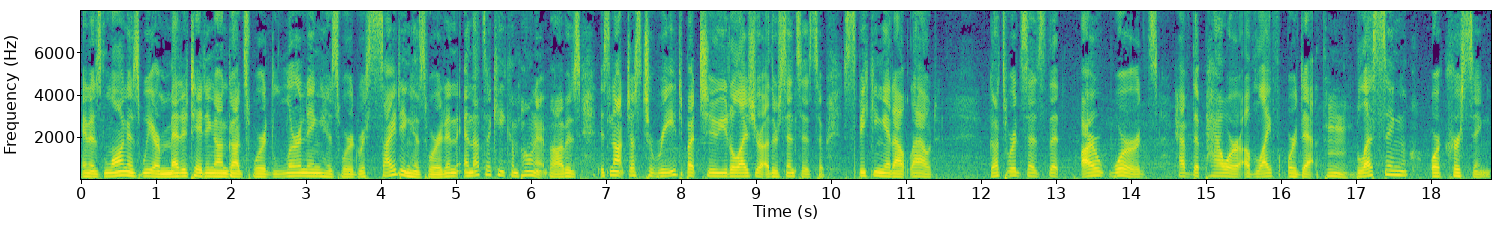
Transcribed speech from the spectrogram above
And as long as we are meditating on God's word, learning his word, reciting his word, and, and that's a key component, Bob, is, is not just to read, but to utilize your other senses. So speaking it out loud. God's word says that our words have the power of life or death, hmm. blessing or cursing.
